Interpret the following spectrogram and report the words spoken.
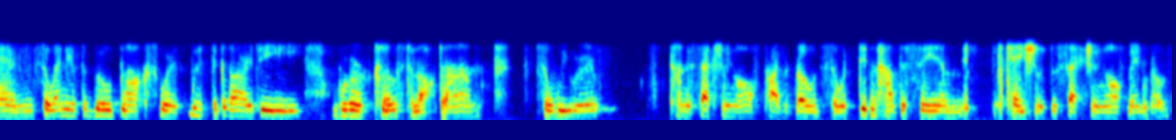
And um, so any of the roadblocks with, with the Gardaí were close to Lough Dan. So we were kind of sectioning off private roads, so it didn't have the same implications as sectioning off main roads.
